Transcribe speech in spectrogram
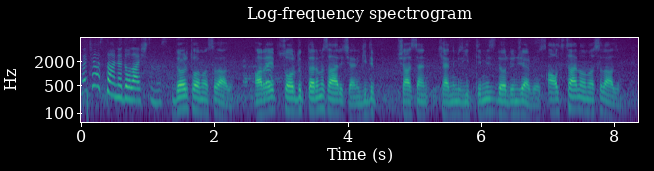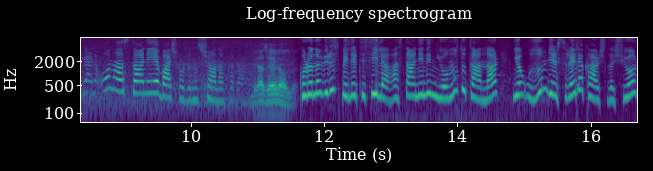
Kaç hastane dolaştınız? 4 olması lazım. Arayıp sorduklarımız hariç yani gidip şahsen kendimiz gittiğimiz dördüncü yer burası. 6 tane olması lazım. Yani 10 hastaneye başvurdunuz şu ana kadar. Biraz öyle oldu. Koronavirüs belirtisiyle hastanenin yolunu tutanlar ya uzun bir sırayla karşılaşıyor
